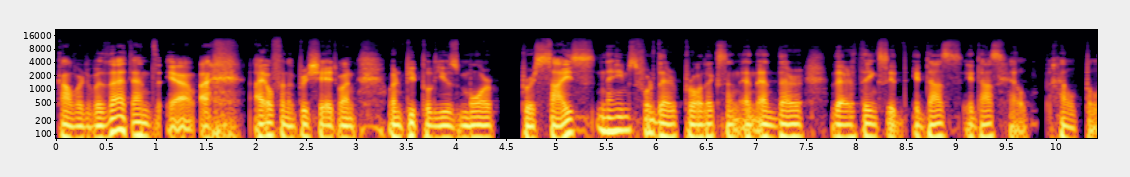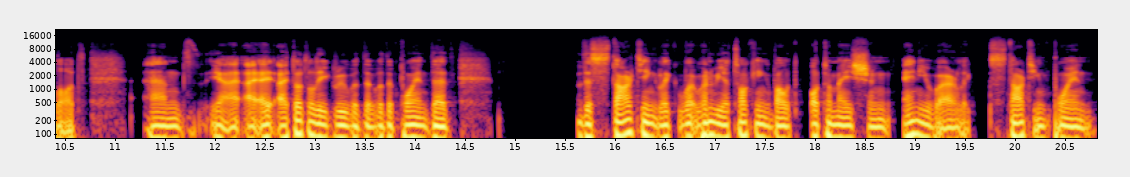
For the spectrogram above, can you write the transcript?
covered with that. And yeah I, I often appreciate when when people use more precise names for their products and, and, and their their things. It, it does it does help help a lot. And yeah I, I totally agree with the with the point that the starting like when we are talking about automation anywhere like starting point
